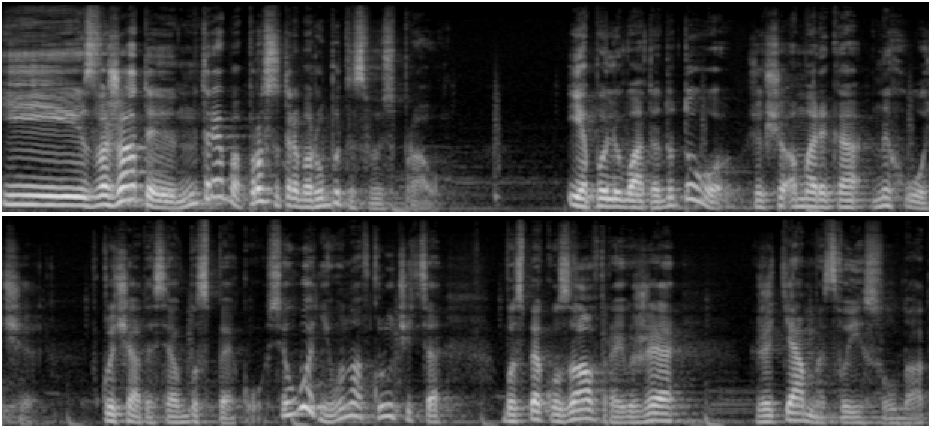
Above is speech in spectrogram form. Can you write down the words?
І зважати не треба, просто треба робити свою справу. І апелювати до того, що якщо Америка не хоче включатися в безпеку сьогодні, вона включиться в безпеку завтра і вже життями своїх солдат.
